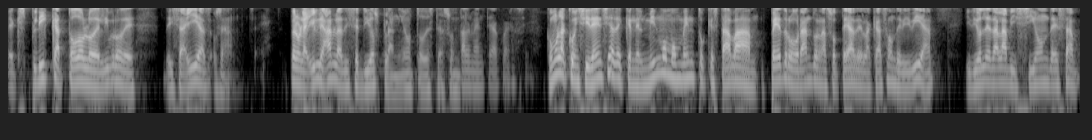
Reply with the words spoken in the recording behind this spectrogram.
le explica todo lo del libro de, de Isaías? O sea, pero la Biblia habla, dice, Dios planeó todo este asunto. Totalmente de acuerdo. Sí. Como la coincidencia de que en el mismo momento que estaba Pedro orando en la azotea de la casa donde vivía, y Dios le da la visión de esa,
